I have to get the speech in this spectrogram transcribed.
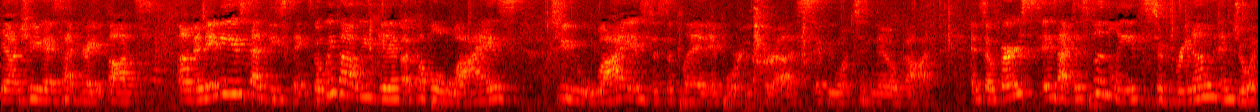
Yeah, I'm sure you guys had great thoughts. Um, and maybe you said these things, but we thought we'd give a couple whys to why is discipline important for us if we want to know God. And so, first is that discipline leads to freedom and joy.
